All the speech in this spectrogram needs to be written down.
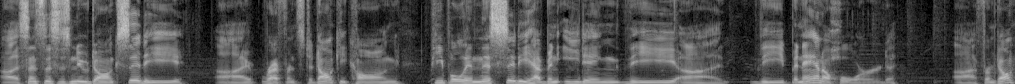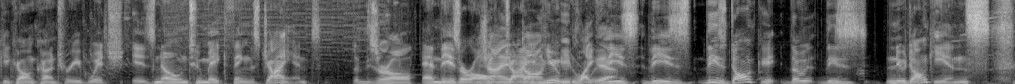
uh since this is new donk city uh reference to donkey kong people in this city have been eating the uh the banana hoard uh, from Donkey Kong Country, which is known to make things giant, These are all. and these are all Giant giant, donk humans. people, Like yeah. these these these donkey tho- these new Donkeyians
